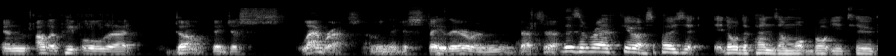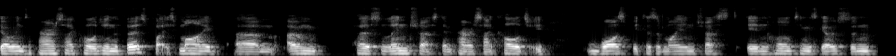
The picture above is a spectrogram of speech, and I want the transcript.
and other people that don't. They just lab rats. I mean, they just stay there and that's it. There's a rare few. I suppose it, it all depends on what brought you to go into parapsychology in the first place. My um, own personal interest in parapsychology was because of my interest in hauntings, ghosts, and,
